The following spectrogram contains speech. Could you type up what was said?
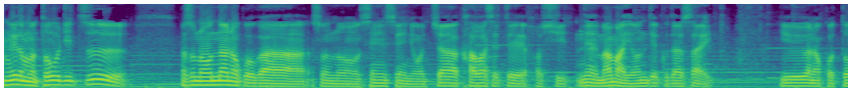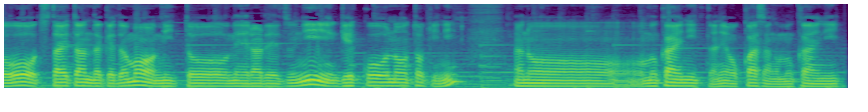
けども当日、その女の子がその先生にお茶買わせてほしい、ね、ママ呼んでくださいというようなことを伝えたんだけども認められずに下校の時に、あのー迎えに行ったねお母さんが迎えに行っ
